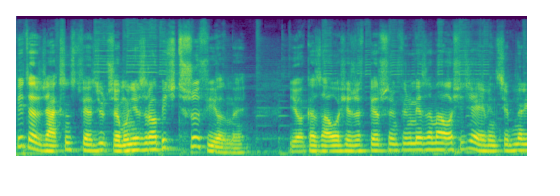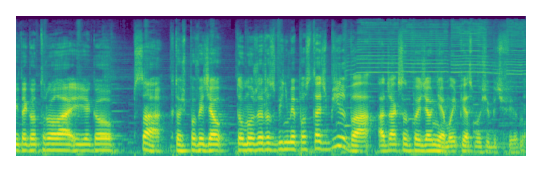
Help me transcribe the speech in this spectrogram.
Peter Jackson stwierdził, czemu nie zrobić trzy filmy. I okazało się, że w pierwszym filmie za mało się dzieje, więc jebnęli tego trolla i jego psa. Ktoś powiedział, to może rozwińmy postać Bilba, a Jackson powiedział, nie, mój pies musi być w filmie.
